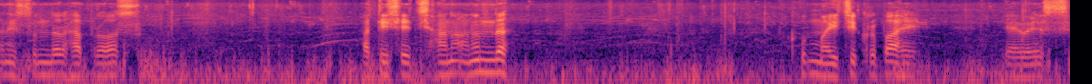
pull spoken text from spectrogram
आणि सुंदर हा प्रवास. अतिशय छान आनंद. खूप माईची कृपा आहे. यावेळेस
